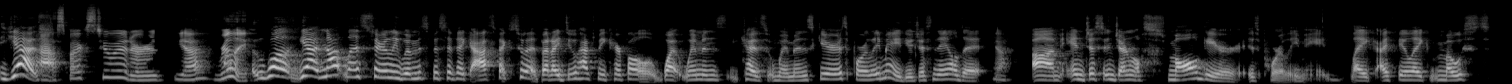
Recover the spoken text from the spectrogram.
Yes. aspects to it or yeah, really? Well, yeah, not necessarily women specific aspects to it, but I do have to be careful what women's because women's gear is poorly made. You just nailed it. Yeah. Um, and just in general, small gear is poorly made. Like I feel like most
